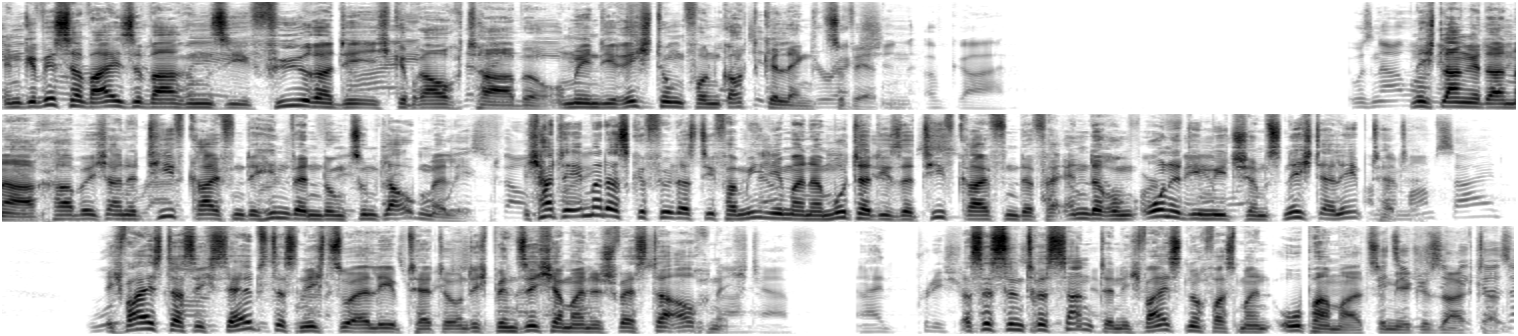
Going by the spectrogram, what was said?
In gewisser Weise waren sie Führer, die ich gebraucht habe, um in die Richtung von Gott gelenkt zu werden. Nicht lange danach habe ich eine tiefgreifende Hinwendung zum Glauben erlebt. Ich hatte immer das Gefühl, dass die Familie meiner Mutter diese tiefgreifende Veränderung ohne die Meachams nicht erlebt hätte. Ich weiß, dass ich selbst es nicht so erlebt hätte und ich bin sicher, meine Schwester auch nicht. Das ist interessant, denn ich weiß noch, was mein Opa mal zu mir gesagt hat.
